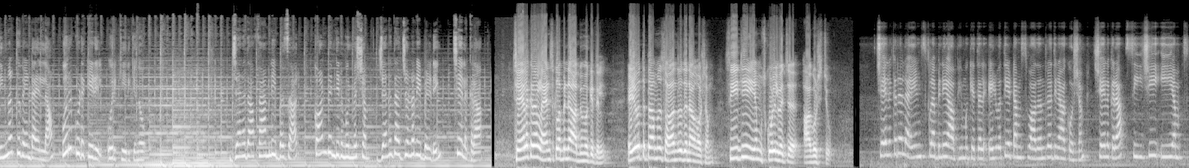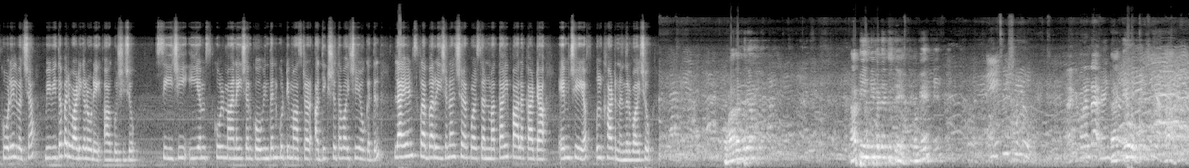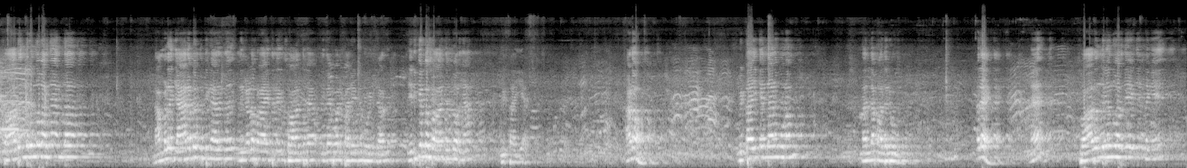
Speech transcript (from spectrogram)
നിങ്ങൾക്ക് വേണ്ട എല്ലാം ഒരു കുടക്കീഴിൽ ഒരുക്കിയിരിക്കുന്നു. ജനത ഫാമിലി ബസാർ കോൺവെന്റിന് മുൻവശം Janata jewellery building Chelakkara. Chelakkara Lions ക്ലബിന്റെ ആഭിമുഖ്യത്തിൽ എഴുപത്തെട്ടാമത് സ്വാതന്ത്ര്യദിനാഘോഷം സി ജി ഇ എം സ്കൂളിൽ വെച്ച് ആഘോഷിച്ചു. ചേലക്കര ലയൺസ് ക്ലബിന്റെ ആഭിമുഖ്യത്തിൽ എഴുപത്തിയെട്ടാം സ്വാതന്ത്ര്യ ദിനാഘോഷം Chelakkara C G E M സ്കൂളിൽ വച്ച വിവിധ പരിപാടികളോടെ ആഘോഷിച്ചു. C G E M school manager Govindankutty master അധ്യക്ഷത വഹിച്ച യോഗത്തിൽ lions club regional chairperson Mathai Palakkatt M J F ഉദ്ഘാടനം നിർവഹിച്ചു. Happy independence day okay thank you സ്വാതന്ത്ര്യം എന്ന് പറഞ്ഞാൽ എന്താ? നമ്മൾ ഞാനൊക്കെ കുട്ടിക്കാലത്ത് നിങ്ങളുടെ പ്രായത്തിലേക്ക് സ്വാതന്ത്ര്യം ഇതേപോലെ പരേഡിന് പോയിട്ടില്ല എനിക്കൊക്കെ സ്വാതന്ത്ര്യം എന്ന് പറഞ്ഞാൽ മിഠായി. ആണോ? മിഠായിക്ക് എന്താണ് ഗുണം? നല്ല മധുരവും. അല്ലേ? ഏ? സ്വാതന്ത്ര്യം എന്ന് പറഞ്ഞു കഴിഞ്ഞിട്ടുണ്ടെങ്കിൽ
